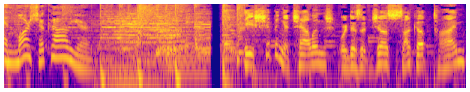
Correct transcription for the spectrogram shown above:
and Marcia Collier. Is shipping a challenge or does it just suck up time?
